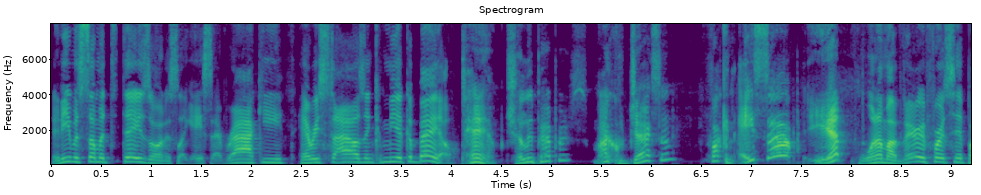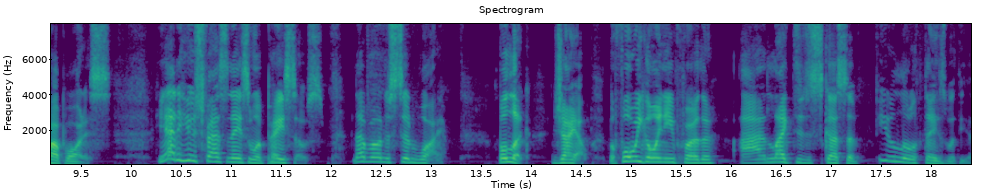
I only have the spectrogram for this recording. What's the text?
and even some of today's artists like ASAP Rocky, Harry Styles, and Camila Cabello. Damn, Chili Peppers? Michael Jackson? Fucking ASAP? Yep, one of my very first hip hop artists. He had a huge fascination with pesos. Never understood why. But look, Jyel, before we go any further, I'd like to discuss a few little things with you.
